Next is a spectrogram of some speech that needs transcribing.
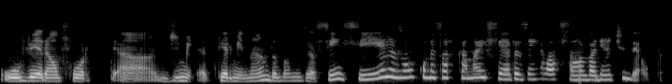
o verão for uh, de, terminando, vamos dizer assim, se eles vão começar a ficar mais sérios em relação à variante Delta.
